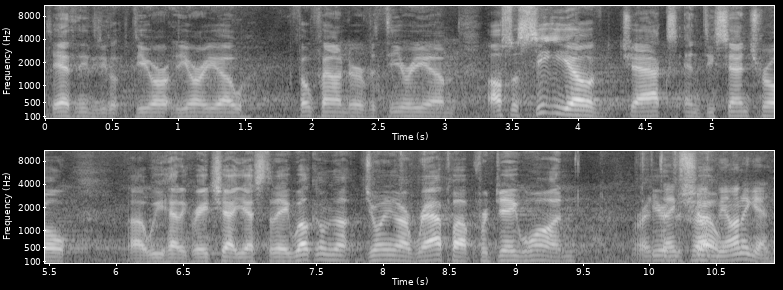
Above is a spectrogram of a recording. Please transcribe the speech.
is Anthony D'Iorio, co-founder of Ethereum, also CEO of Jaxx and Decentral. Uh, we had a great chat yesterday. Welcome to joining our wrap-up for day one. Right, thanks for having me on again.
